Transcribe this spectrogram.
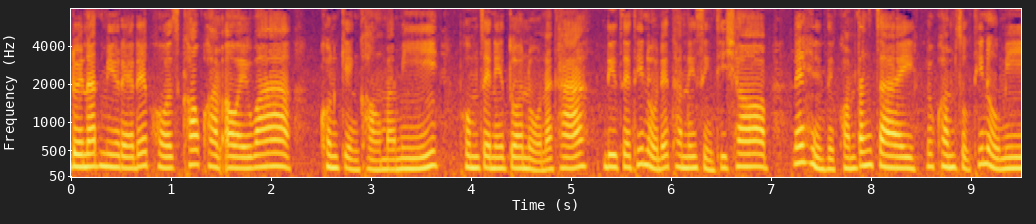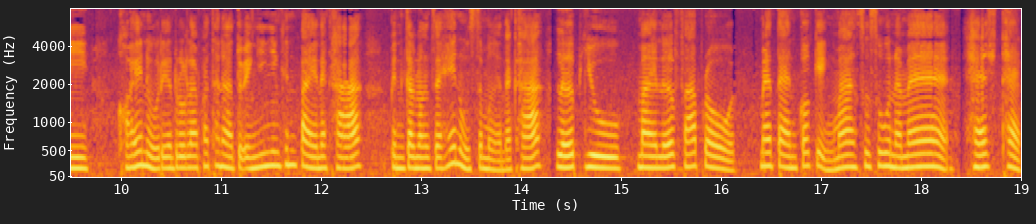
โดยนัดมีเรียได้โพสต์ข้อความเอาไว้ว่า คนเก่งของมามีภูมิใจในตัวหนูนะคะ ดีใจที่หนูได้ทำในสิ่งที่ชอบ และเห็นถึงความตั้งใจ และความสุขที่หนูมี ขอให้หนูเรียนรู้และพัฒนาตัวเองยิ่งยิ่งขึ้นไปนะคะ เป็นกำลังใจให้หนูเสมอนะคะ Love you my love ฟ้าโปรด แม่แตนก็เก่งมากสู้ๆนะแม่ Hashtag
